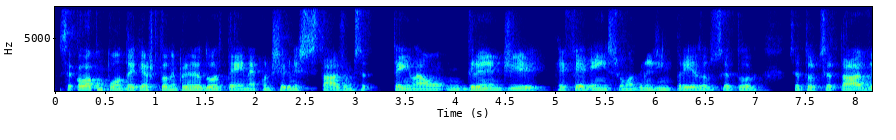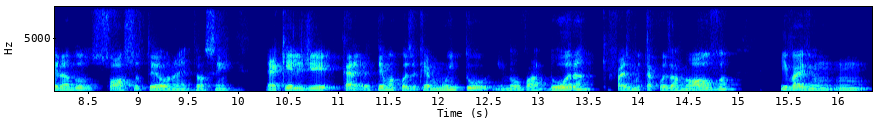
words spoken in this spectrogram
você coloca um ponto aí que acho que todo empreendedor tem, né? Quando chega nesse estágio onde você tem lá um, um grande referência, uma grande empresa do setor, setor que você está virando sócio teu, né? Então, assim, é aquele de, cara, eu tenho uma coisa que é muito inovadora, que faz muita coisa nova, e vai vir um, um,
